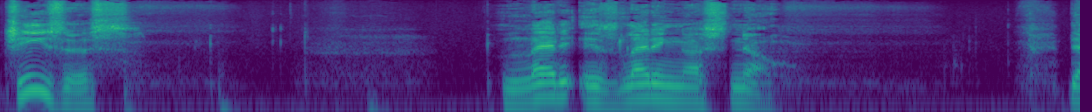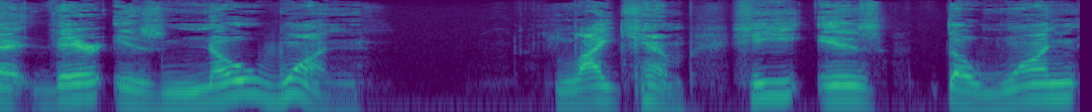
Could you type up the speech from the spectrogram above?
Jesus let, is letting us know that there is no one like him. He is the one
